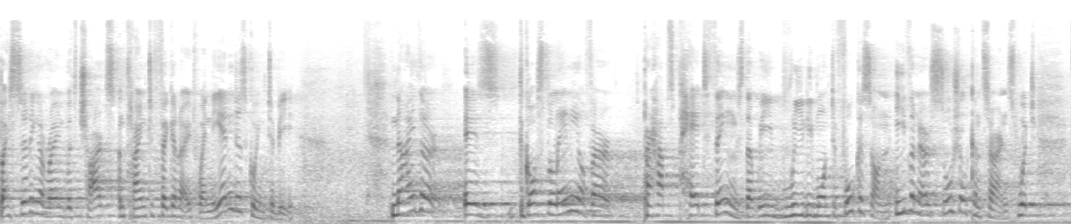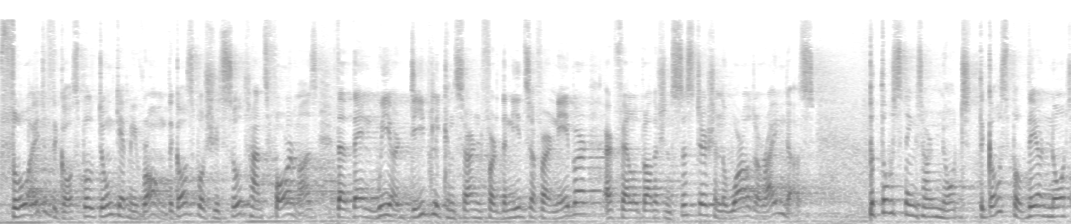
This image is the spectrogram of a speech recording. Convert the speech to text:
by sitting around with charts and trying to figure out when the end is going to be. Neither is the gospel any of our perhaps pet things that we really want to focus on, even our social concerns, which flow out of the gospel. Don't get me wrong, the gospel should so transform us that then we are deeply concerned for the needs of our neighbour, our fellow brothers and sisters, and the world around us. But those things are not the gospel. They are not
